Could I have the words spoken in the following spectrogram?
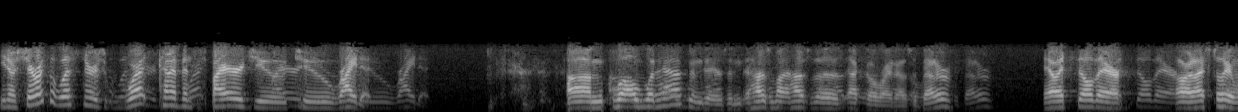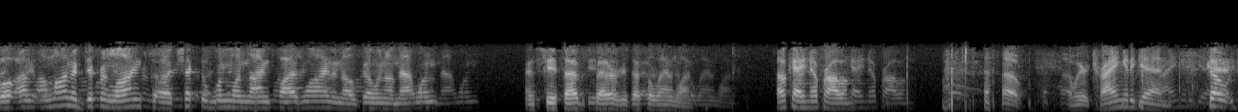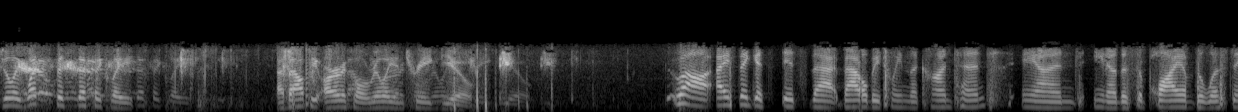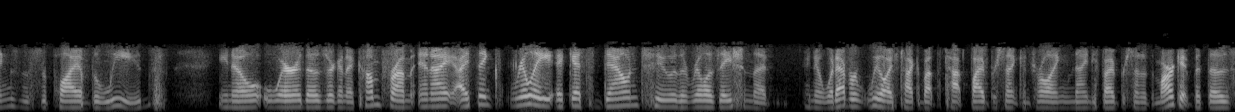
you know, share with the listeners what kind of inspired you to write it. Um, well, what happened is, and how's my how's the echo right now? Is it better? No, it's still there. Still there. All right, I still hear. Well, I'm, I'm on a different line, so uh, check the one one nine five line, and I'll go in on that one and see if that's better because that's a landline. Okay, no problem. Okay, no problem. oh, and we are trying it again. So, Julie, what specifically about the article really intrigued you? Well, I think it's it's that battle between the content and you know the supply of the listings, the supply of the leads, you know, where those are going to come from. And I, I think really it gets down to the realization that, you know, whatever we always talk about the top 5% controlling 95% of the market, but those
